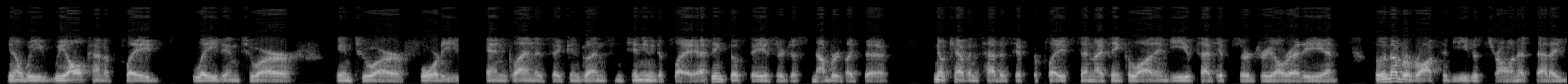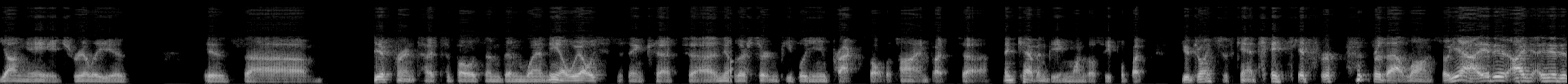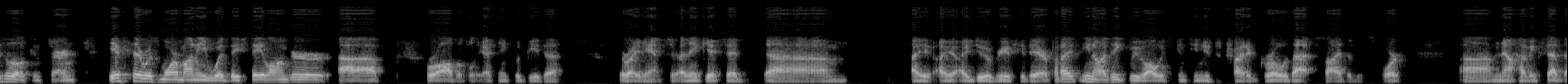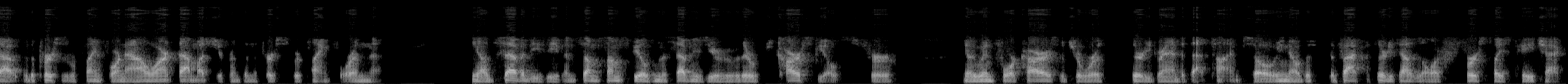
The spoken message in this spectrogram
you know, we we all kind of played late into our into our 40s. And Glenn is like, and Glenn's continuing to play. I think those days are just numbered. Like the, you know, Kevin's had his hip replaced, and I think a lot, and Eve's had hip surgery already, and so the number of rocks that Eve is throwing at, at a young age really is is um, different, I suppose, than, than when, you know, we always used to think that, uh, you know, there's certain people you need practice all the time, but, uh, and Kevin being one of those people, but your joints just can't take it for, for that long. So yeah, it is, I, it is a little concern. If there was more money, would they stay longer? Uh, probably, I think would be the, the right answer. I think I said, um, I, I, I do agree with you there, but I, you know, I think we've always continued to try to grow that side of the sport Um, now, having said that, the purses we're playing for now aren't that much different than the purses we're playing for in the, you know, the 70s even. Some some spiels in the 70s, there were car spiels for, you know, you win four cars, which are worth 30 grand at that time. So, you know, the, the fact that $30,000 first place paycheck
